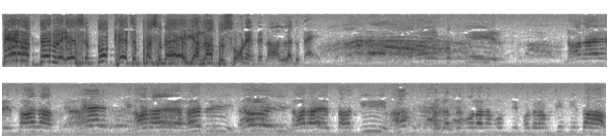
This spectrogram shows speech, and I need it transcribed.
تیرا دل اس دھوکھے چ فسدا ہے یا رب سونے دے نال لگتا ہے؟ رسالت نعرہ حیدری نعرہ تحقیق۔ حضرت مولانا مفتی فضل کیتی صاحب۔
